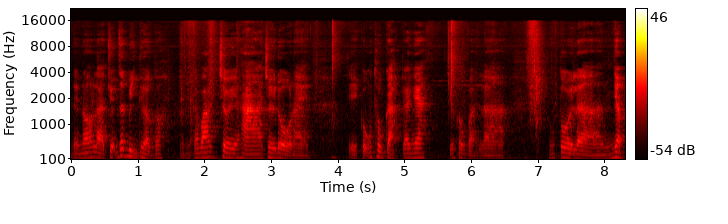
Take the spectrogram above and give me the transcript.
Nên nó là chuyện rất bình thường thôi. Nên các bác chơi hà, chơi đồ này thì cũng thông cảm cho anh em, chứ không phải là chúng tôi là nhập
